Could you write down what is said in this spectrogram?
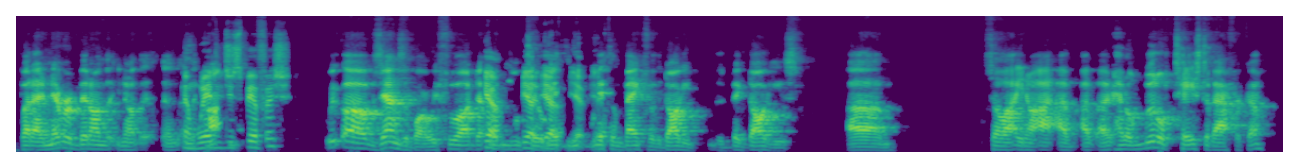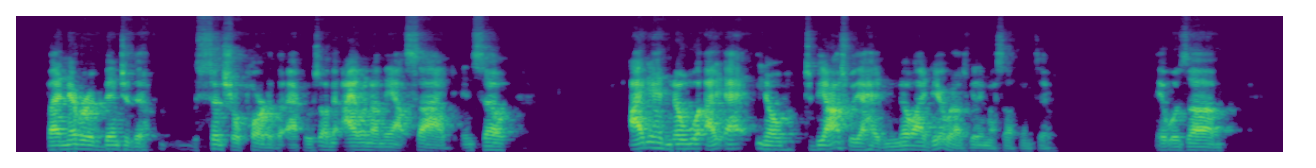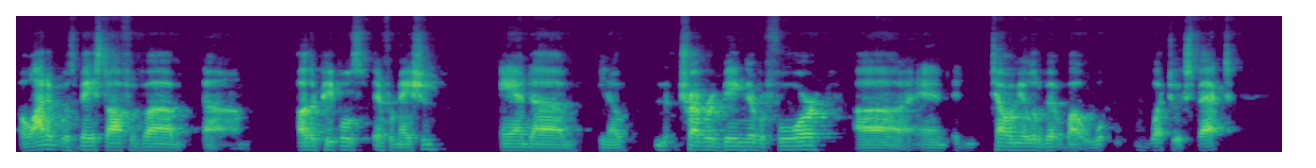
but I'd never been on the you know the, in And the where did you spearfish? We uh, Zanzibar. We flew out Yeah, yeah, to yeah, Mason, yeah, yeah. Mason Bank for the doggy, the big doggies. Um, so I, you know, I, I, I had a little taste of Africa, but I never had been to the, the central part of the Africa. It was on the island on the outside, and so I had no, I, I, you know, to be honest with you, I had no idea what I was getting myself into. It was um, a lot of it was based off of um, um, other people's information, and um, you know, Trevor being there before uh, and, and telling me a little bit about wh- what to expect.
